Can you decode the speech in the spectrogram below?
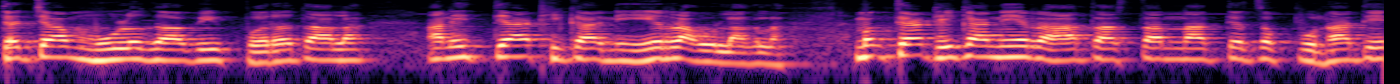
त्याच्या मूळ गावी परत आला आणि त्या ठिकाणी राहू लागला. मग त्या ठिकाणी राहत असताना त्याचं पुन्हा ते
